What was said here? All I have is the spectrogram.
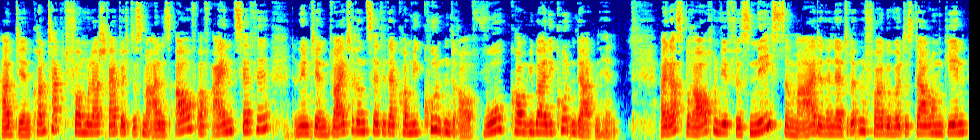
Habt ihr ein Kontaktformular? Schreibt euch das mal alles auf, auf einen Zettel. Dann nehmt ihr einen weiteren Zettel, da kommen die Kunden drauf. Wo kommen überall die Kundendaten hin? Weil das brauchen wir fürs nächste Mal, denn in der dritten Folge wird es darum gehen,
